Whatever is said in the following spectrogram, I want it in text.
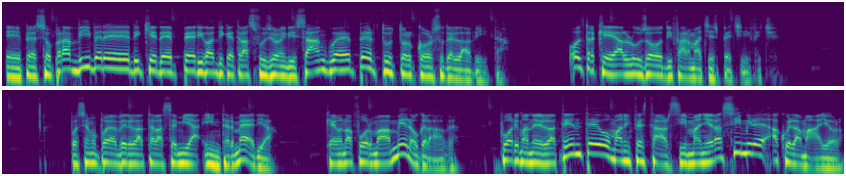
e per sopravvivere richiede periodiche trasfusioni di sangue per tutto il corso della vita, oltre che all'uso di farmaci specifici. Possiamo poi avere la talassemia intermedia, che è una forma meno grave Può rimanere latente o manifestarsi in maniera simile a quella major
